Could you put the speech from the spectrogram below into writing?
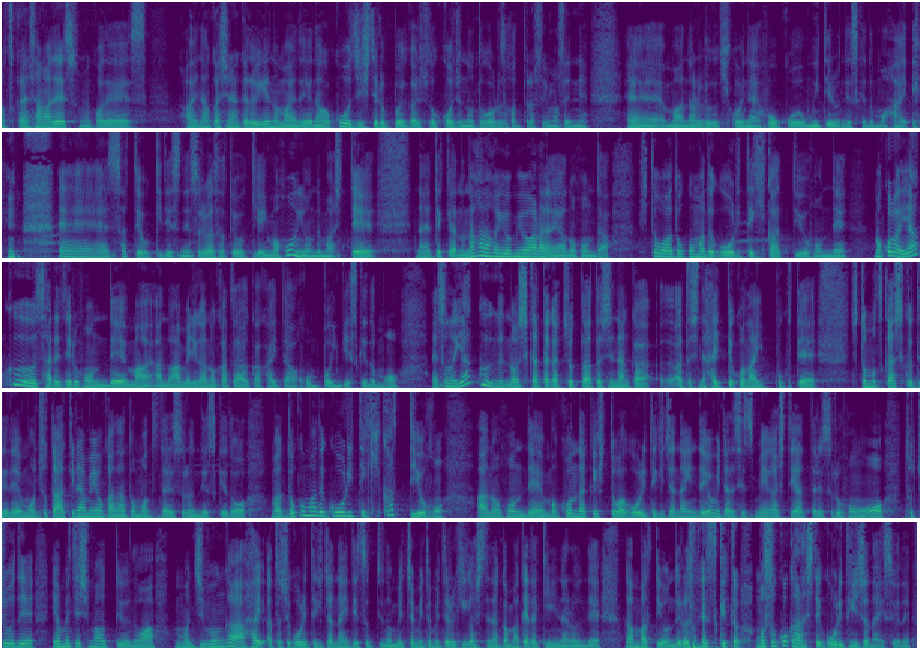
お疲れ様です。みこです。はい、なんか知らんけど、家の前でなんか工事してるっぽいから、ちょっと工事の音がうるさかったらすいませんね。えー、まあ、なるべく聞こえない方向を向いてるんですけども、はい。えー、さておきですね、それはさておき、今本読んでまして、何やったっけ、あの、なかなか読み終わらないあの本だ。人はどこまで合理的かっていう本ね。まあ、これは訳されてる本で、まあ、あの、アメリカの方が書いた本っぽいんですけども、その訳の仕方がちょっと私なんか、私に入ってこないっぽくて、ちょっと難しくてね、もうちょっと諦めようかなと思ってたりするんですけど、まあ、どこまで合理的かっていうていう本、あの、本で、まあ、こんだけ人は合理的じゃないんだよみたいな説明がしてやったりする本を途中でやめてしまうっていうのは、もう自分が、はい、私合理的じゃないですっていうのをめっちゃ認めてる気がして、なんか負けた気になるんで、頑張って読んでるんですけど、もうそこからして合理的じゃないですよね。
